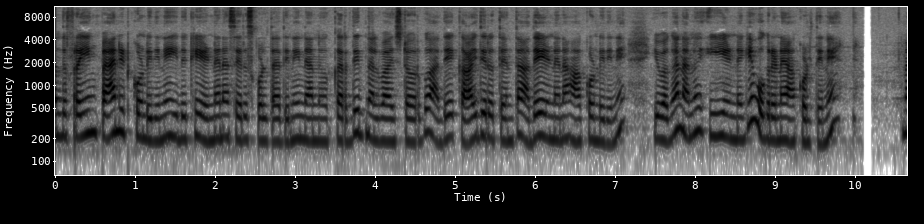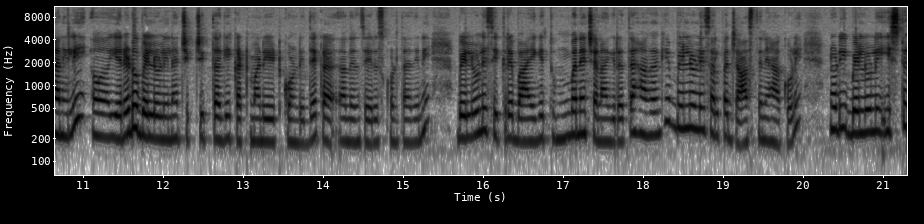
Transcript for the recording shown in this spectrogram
ಒಂದು ಫ್ರೈಯಿಂಗ್ ಪ್ಯಾನ್ ಇಟ್ಕೊಂಡಿದ್ದೀನಿ. ಇದಕ್ಕೆ ಎಣ್ಣೆನ ಸೇರಿಸ್ಕೊಳ್ತಾ ಇದ್ದೀನಿ. ನಾನು ಕರೆದಿದ್ನಲ್ವ ಇಷ್ಟವರೆಗೂ ಅದೇ ಕಾಯ್ದಿರುತ್ತೆ ಅಂತ ಅದೇ ಎಣ್ಣೆನ ಹಾಕ್ಕೊಂಡಿದ್ದೀನಿ ಇವಾಗ ನಾನು ಈ ಎಣ್ಣೆಗೆ ಒಗ್ಗರಣೆ ಹಾಕ್ಕೊಳ್ತೀನಿ ನಾನಿಲ್ಲಿ ಎರಡು ಬೆಳ್ಳುಳ್ಳಿನ ಚಿಕ್ಕ ಚಿಕ್ಕದಾಗಿ ಕಟ್ ಮಾಡಿ ಇಟ್ಕೊಂಡಿದ್ದೆ, ಕ, ಅದನ್ನು ಸೇರಿಸ್ಕೊಳ್ತಾ ಇದ್ದೀನಿ. ಬೆಳ್ಳುಳ್ಳಿ ಸಿಕ್ಕರೆ ಬಾಯಿಗೆ ತುಂಬಾ ಚೆನ್ನಾಗಿರುತ್ತೆ. ಹಾಗಾಗಿ ಬೆಳ್ಳುಳ್ಳಿ ಸ್ವಲ್ಪ ಜಾಸ್ತಿನೇ ಹಾಕೊಳ್ಳಿ. ನೋಡಿ, ಬೆಳ್ಳುಳ್ಳಿ ಇಷ್ಟು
